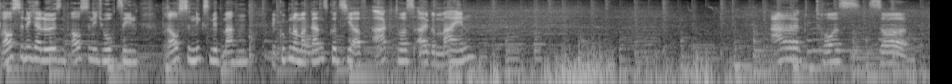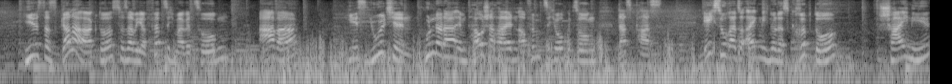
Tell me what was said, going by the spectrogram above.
Brauchst du nicht erlösen, brauchst du nicht hochziehen, brauchst du nichts mitmachen. Wir gucken noch mal ganz kurz hier auf Arktos allgemein. Arktos. So. Hier ist das Gala Arktos. Das habe ich auf 40 mal gezogen. Aber hier ist Julchen. 100er im Tausch erhalten, auf 50 hochgezogen. Das passt. Ich suche also eigentlich nur das Krypto. Shiny.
